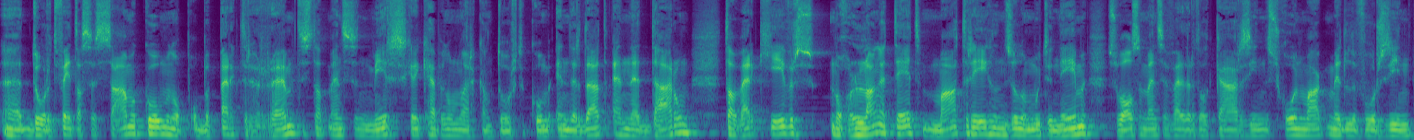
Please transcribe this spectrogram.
uh, door het feit dat ze samenkomen op, op beperktere ruimtes, dat mensen meer schrik hebben om naar kantoor te komen. Inderdaad. En net daarom dat werkgevers nog lange tijd maatregelen zullen moeten nemen, zoals de mensen verder uit elkaar zien, schoonmaakmiddelen voorzien,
